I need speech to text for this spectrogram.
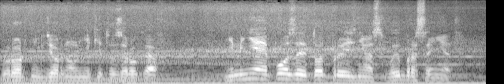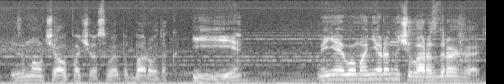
Курортник дернул Никиту за рукав. Не меняя позы, тот произнес «выброса нет» и замолчал, почесывая подбородок. «И?» Меня его манера начала раздражать.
